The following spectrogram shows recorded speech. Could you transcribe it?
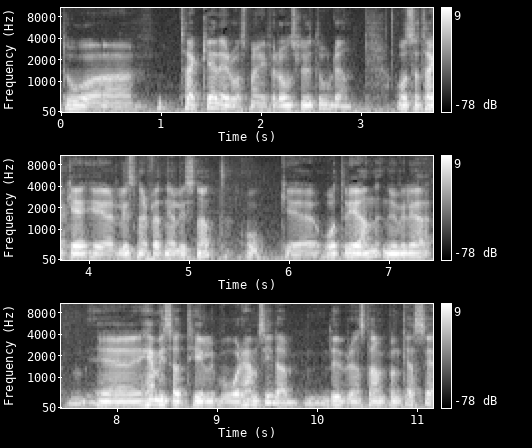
Då eh, tackar jag dig Rosmarie för de slutorden. Och så tackar jag er lyssnare för att ni har lyssnat. Och eh, återigen, nu vill jag eh, hänvisa till vår hemsida burenstam.se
